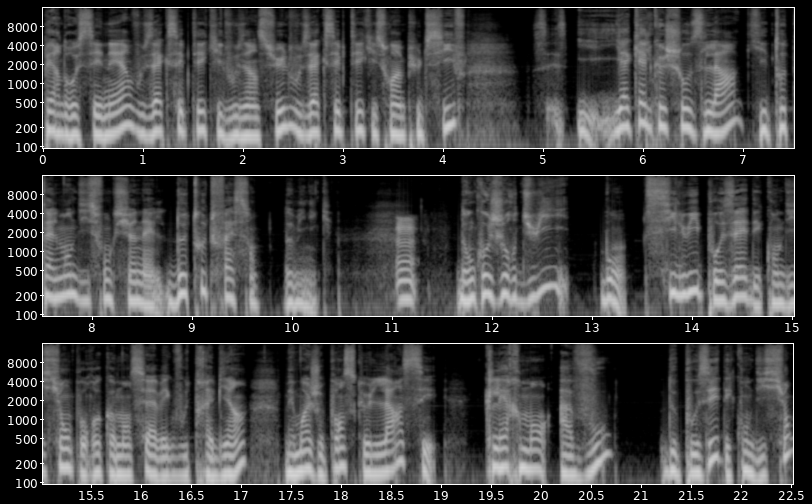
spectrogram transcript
perdre ses nerfs, vous acceptez qu'il vous insulte, vous acceptez qu'il soit impulsif. Il y a quelque chose là qui est totalement dysfonctionnel, de toute façon, Dominique. Mm. Donc aujourd'hui, bon, si lui posait des conditions pour recommencer avec vous, très bien, mais moi je pense que là, c'est clairement à vous de poser des conditions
